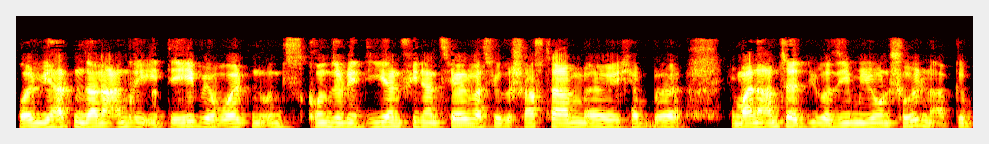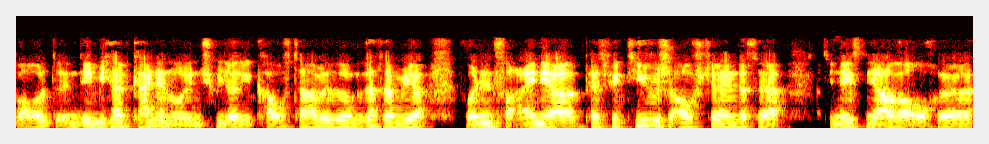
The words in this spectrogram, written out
wollen. Wir hatten da eine andere Idee. Wir wollten uns konsolidieren finanziell, was wir geschafft haben. Äh, ich habe äh, in meiner Amtszeit über sieben Millionen Schulden abgebaut, indem ich halt keine neuen Spieler gekauft habe, sondern gesagt haben, wir wollen den Verein ja perspektivisch aufstellen, dass er die nächsten Jahre auch äh,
